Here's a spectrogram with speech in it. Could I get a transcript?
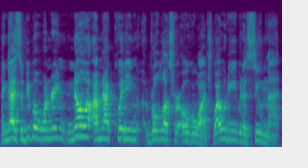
And guys, so people are wondering, no, I'm not quitting Roblox for Overwatch. Why would you even assume that?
